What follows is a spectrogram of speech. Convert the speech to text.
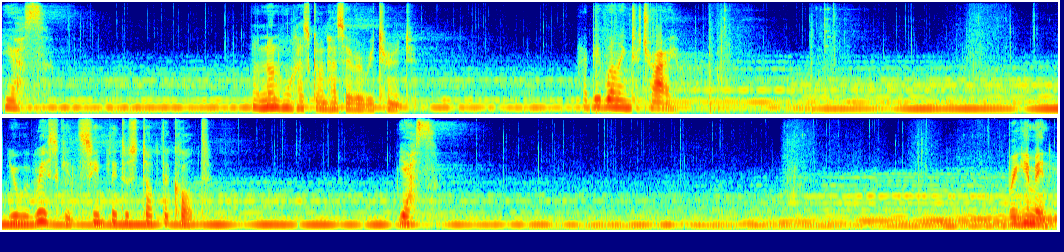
Yes. No, none who has gone has ever returned. I'd be willing to try. You would risk it simply to stop the cult. Yes. Bring him in.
